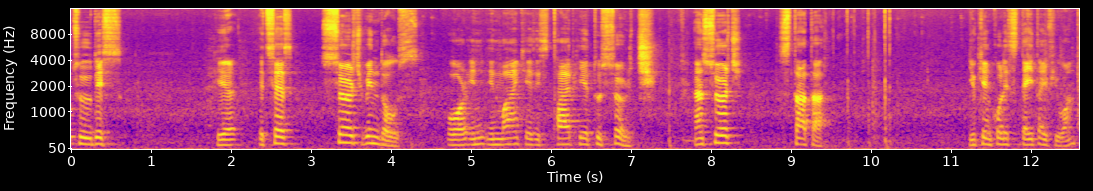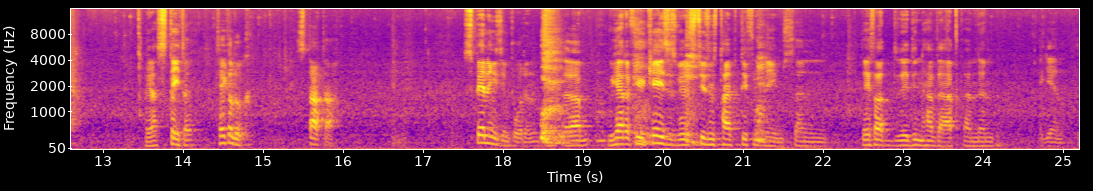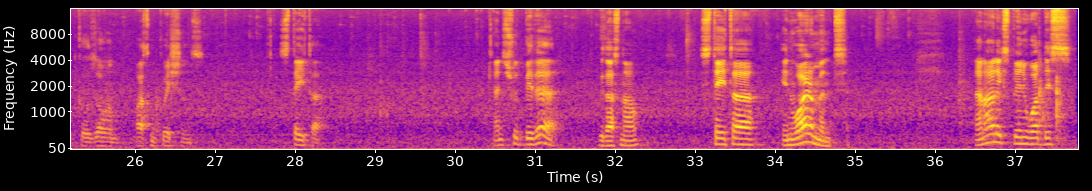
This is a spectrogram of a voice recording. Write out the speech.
go to this here. It says search windows, or in, in my case, it's type here to search. And search stata. You can call it stata if you want. Yeah, stata. Take a look. Stata. Spelling is important. um, we had a few cases where students typed different names and they thought they didn't have the app, and then again it goes on asking questions. Stata. And should be there with us now. Stata environment. And I'll explain what this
